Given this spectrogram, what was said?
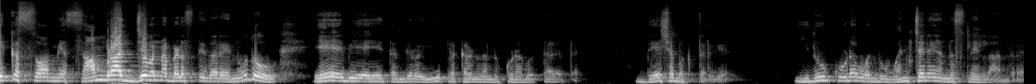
ಏಕಸ್ವಾಮ್ಯ ಸಾಮ್ರಾಜ್ಯವನ್ನು ಬೆಳೆಸ್ತಿದ್ದಾರೆ ಎನ್ನುವುದು ಎ ಬಿ ಎ ತಂದಿರೋ ಈ ಪ್ರಕರಣದಲ್ಲೂ ಕೂಡ ಗೊತ್ತಾಗುತ್ತೆ. ದೇಶಭಕ್ತರಿಗೆ ಇದು ಕೂಡ ಒಂದು ವಂಚನೆ ಅನ್ನಿಸ್ಲಿಲ್ಲ ಅಂದರೆ,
